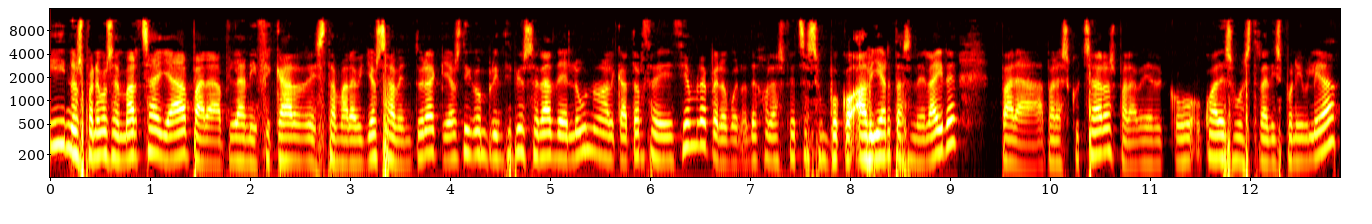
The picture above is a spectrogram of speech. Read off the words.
y nos ponemos en marcha ya para planificar esta maravillosa aventura que ya os digo en principio será del 1 al 14 de diciembre, pero bueno, dejo las fechas un poco abiertas en el aire para, para escucharos, para ver cuál es vuestra disponibilidad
